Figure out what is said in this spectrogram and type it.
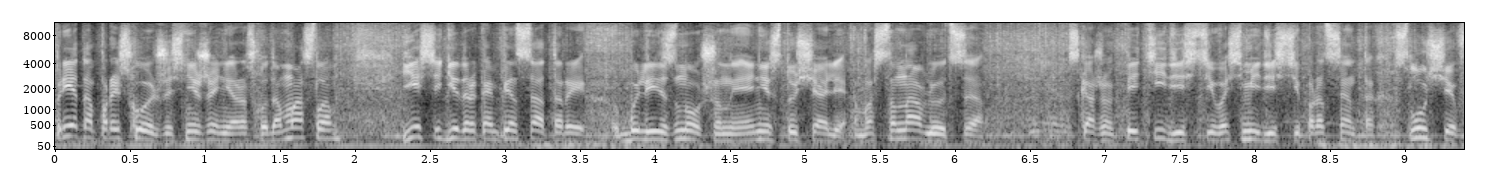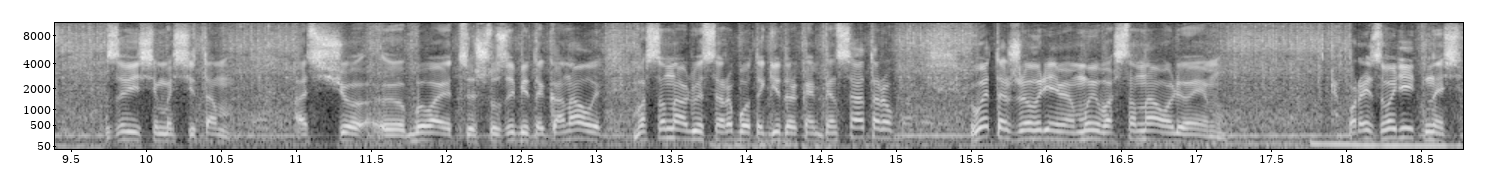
При этом происходит же снижение расхода масла. Если гидрокомпенсаторы были изношены и они стучали, восстанавливаются, скажем, в 50-80% случаев, в зависимости там от еще э, бывает, что забиты каналы, восстанавливается работа гидрокомпенсаторов. В это же время мы восстанавливаем производительность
